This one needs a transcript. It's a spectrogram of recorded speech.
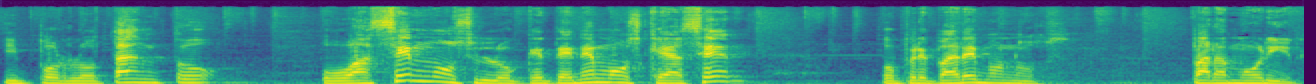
y por lo tanto o hacemos lo que tenemos que hacer o preparémonos para morir.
